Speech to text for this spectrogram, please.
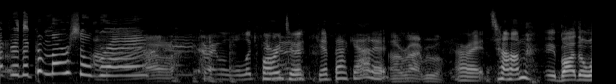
after the commercial break. All right, well, we'll look forward to it. Get back at it. All right, we will. All right, Tom. Hey, by the way,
